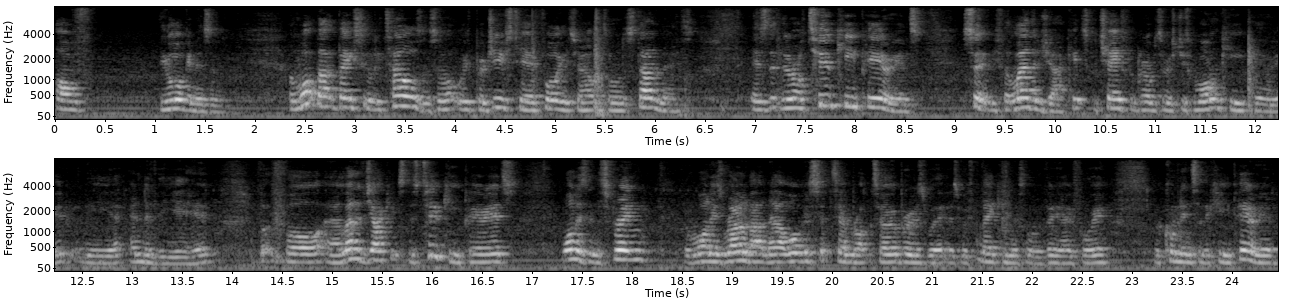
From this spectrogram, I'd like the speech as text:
of the organism. And what that basically tells us, and what we've produced here for you to help to understand this, is that there are two key periods certainly for leather jackets, for chafer grubs there is just one key period at the uh, end of the year here, but for uh, leather jackets there's two key periods. One is in the spring, and one is round about now, August, September, October, as we're, as we're making this little video for you. We're coming into the key period.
